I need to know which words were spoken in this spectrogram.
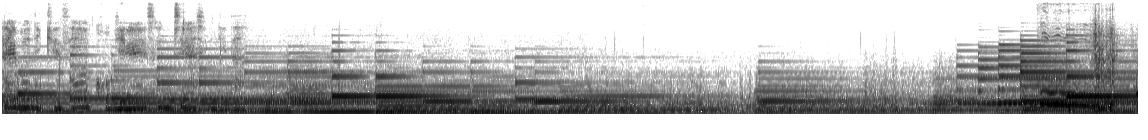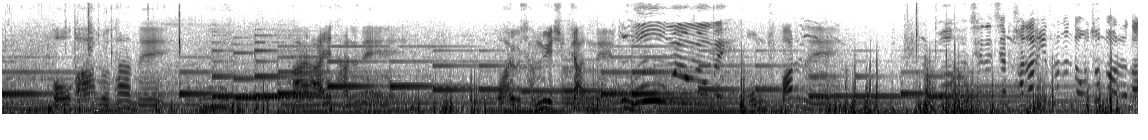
할머니께서 고기를 손질하십니다. 어, 아, 저거 살았네. 아, 아예 다르네. 잡는 게 쉽지 않네. 오, 오메 오메 오메 엄청 빠르네. 와 쟤네 진짜 바닥에 사는데 엄청 빠르다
